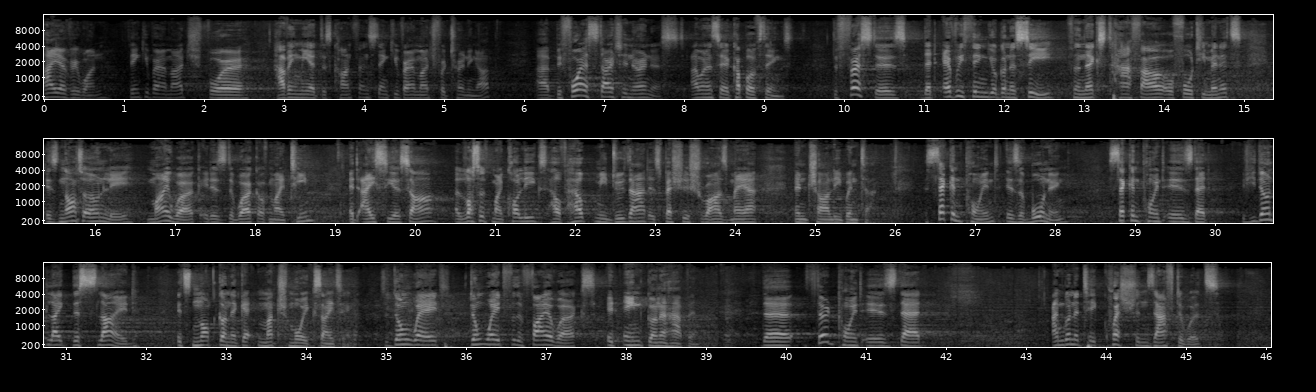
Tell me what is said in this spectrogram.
Hi everyone. Thank you very much for having me at this conference. Thank you very much for turning up. Uh, before I start in earnest, I want to say a couple of things. The first is that everything you're going to see for the next half hour or 40 minutes is not only my work, it is the work of my team at ICSR. A lot of my colleagues have helped me do that, especially Shiraz Maher and Charlie Winter. The second point is a warning. Second point is that if you don't like this slide, it's not going to get much more exciting. So don't wait. Don't wait for the fireworks. It ain't going to happen. The third point is that I'm going to take questions afterwards,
